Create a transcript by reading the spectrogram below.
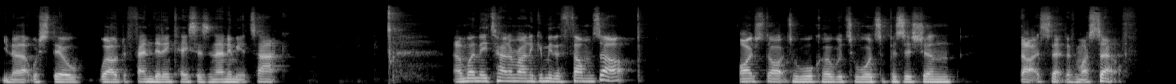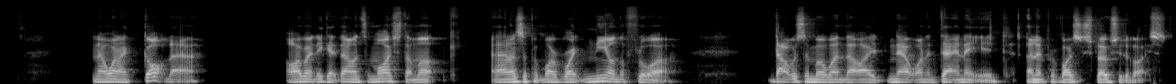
you know that we're still well defended in case there's an enemy attack. And when they turn around and give me the thumbs up, I start to walk over towards a position that I selected for myself. Now, when I got there, I went to get down to my stomach, and as I put my right knee on the floor, that was the moment that I knelt on and detonated an improvised explosive device.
